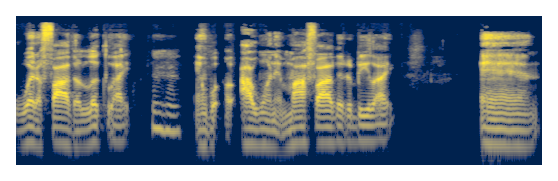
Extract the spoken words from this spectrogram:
what a father looked like hmm and what I wanted my father to be like. And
